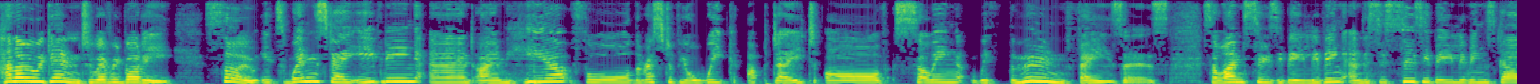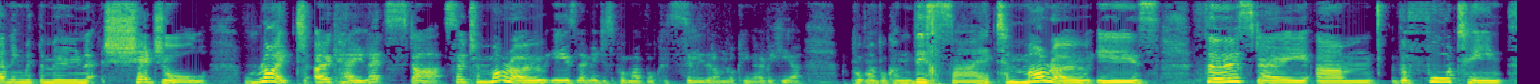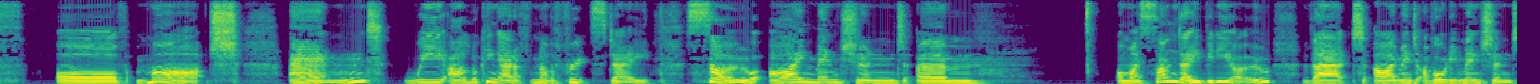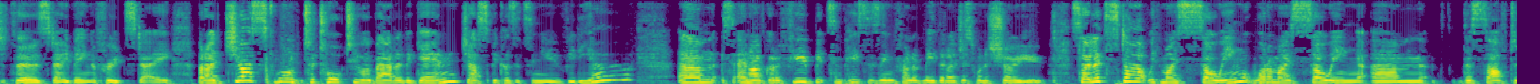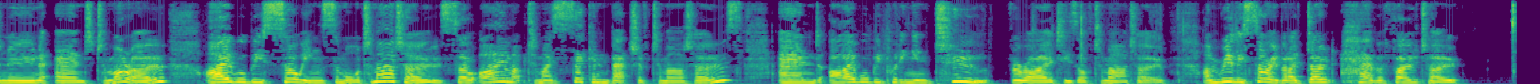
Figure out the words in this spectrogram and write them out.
Hello again to everybody. So it's Wednesday evening and I am here for the rest of your week update of Sowing with the moon phases. So I'm Susy B Living and this is Susy B Living's Gardening with the Moon schedule. Right, okay, let's start. So tomorrow is, let me just put my book, it's silly that I'm looking over here. Put my book on this side. Tomorrow is Thursday, um, the 14th of March. And we are looking at another fruits day. So I mentioned um, on my Sunday video that I meant I've already mentioned Thursday being a fruits day, but I just want to talk to you about it again just because it's a new video. Um, and I've got a few bits and pieces in front of me that I just want to show you. So let's start with my sowing. What am I sowing um, this afternoon and tomorrow? I will be sowing some more tomatoes. So I am up to my second batch of tomatoes and I will be putting in two varieties of tomato. I'm really sorry, but I don't have a photo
